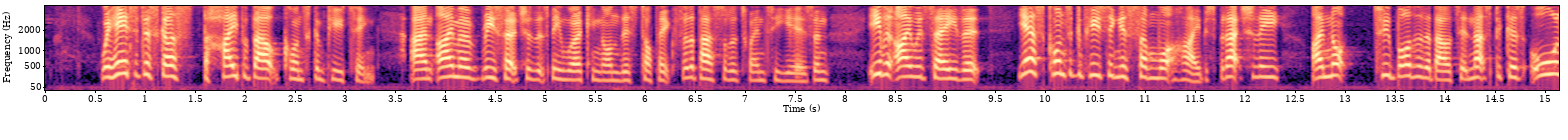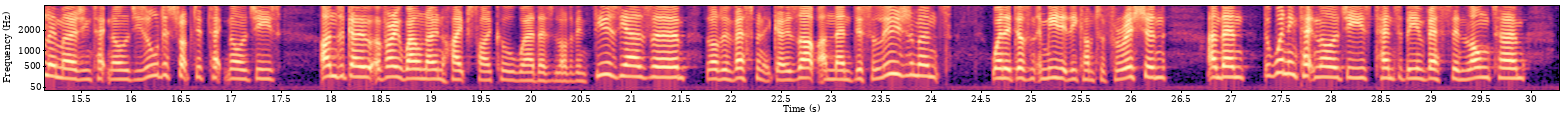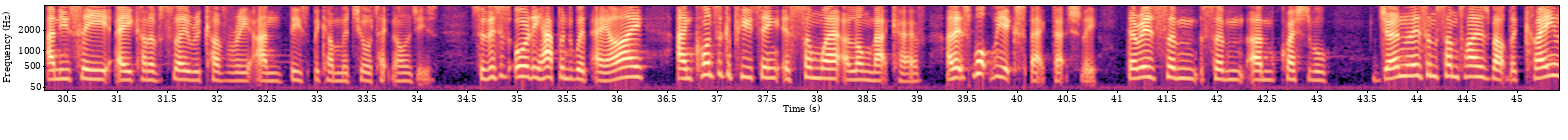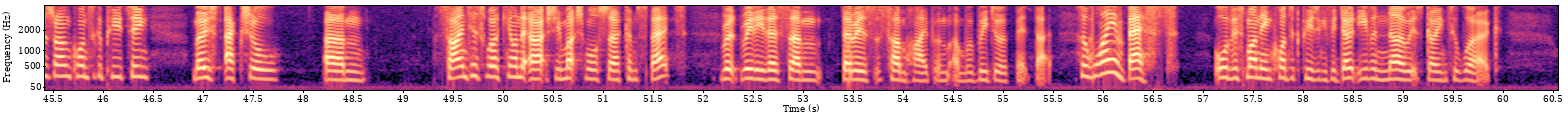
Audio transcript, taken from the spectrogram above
we're here to discuss the hype about quantum computing. And I'm a researcher that's been working on this topic for the past sort of 20 years. And even I would say that, yes, quantum computing is somewhat hyped, but actually, I'm not too bothered about it. And that's because all emerging technologies, all disruptive technologies, undergo a very well known hype cycle where there's a lot of enthusiasm, a lot of investment, it goes up, and then disillusionment when it doesn't immediately come to fruition. And then the winning technologies tend to be invested in long term, and you see a kind of slow recovery, and these become mature technologies. So this has already happened with AI, and quantum computing is somewhere along that curve, and it's what we expect actually. There is some some um, questionable journalism sometimes about the claims around quantum computing, most actual um, scientists working on it are actually much more circumspect. But really, there's some there is some hype, and, and we do admit that. So why invest all this money in quantum computing if you don't even know it's going to work?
